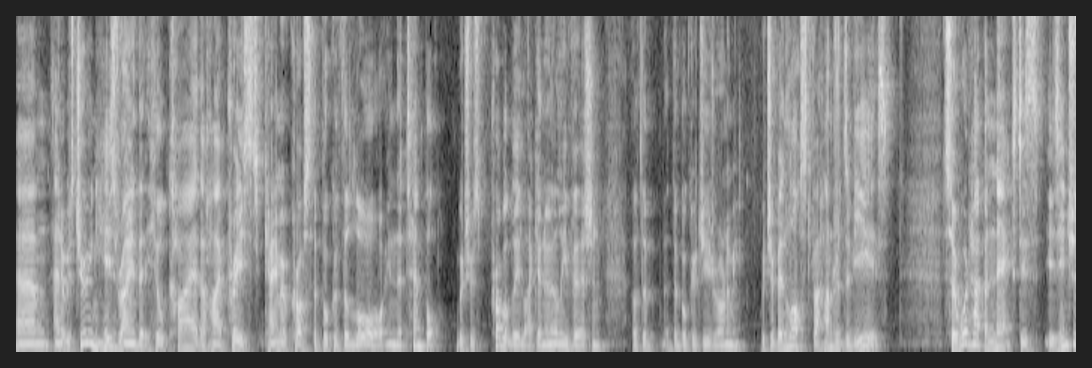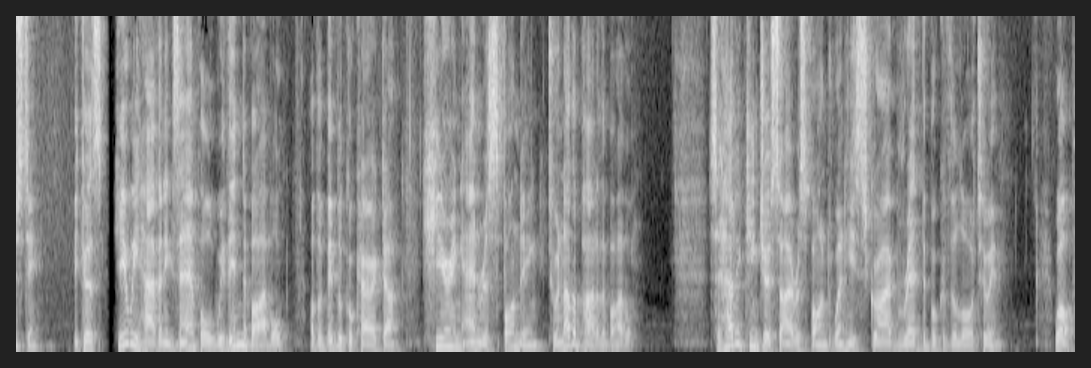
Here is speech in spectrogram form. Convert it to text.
Um, and it was during his reign that Hilkiah the high priest came across the book of the law in the temple, which was probably like an early version of the, the book of Deuteronomy, which had been lost for hundreds of years. So, what happened next is, is interesting because here we have an example within the Bible of a biblical character hearing and responding to another part of the Bible. So, how did King Josiah respond when his scribe read the book of the law to him? Well,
